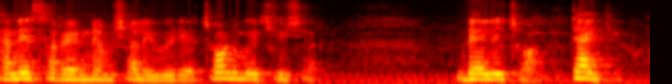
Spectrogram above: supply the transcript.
కనీసం రెండు నిమిషాలు ఈ వీడియో చూడండి మీరు చూశారు. డైలీ చూడండి. Thank you.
